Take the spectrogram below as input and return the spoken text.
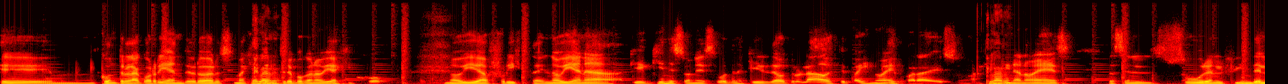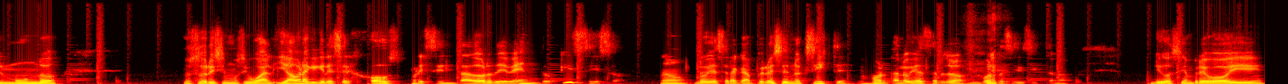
eh, contra la corriente, brother. Imagínate claro. en nuestra época no había hip hop, no había freestyle, no había nada. ¿Quiénes son esos? Vos tenés que ir de otro lado, este país no es para eso. Argentina no es. Estás en el sur, en el fin del mundo. Nosotros hicimos igual. ¿Y ahora qué querés ser? Host, presentador de eventos. ¿Qué es eso? No, lo voy a hacer acá, pero ese no existe. No importa, lo voy a hacer yo. No importa si existe o no. Digo, siempre voy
